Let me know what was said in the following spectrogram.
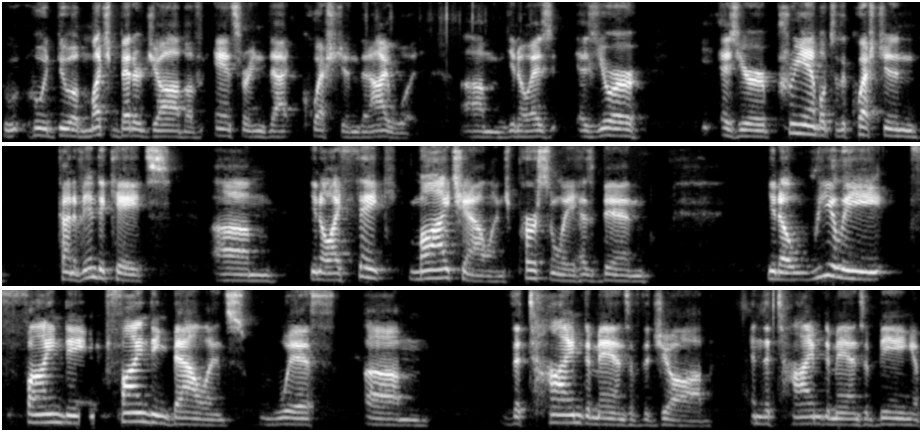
who, would do a much better job of answering that question than I would. Um, you know, as as your as your preamble to the question kind of indicates, um, you know, I think my challenge personally has been, you know, really finding finding balance with um, the time demands of the job and the time demands of being a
